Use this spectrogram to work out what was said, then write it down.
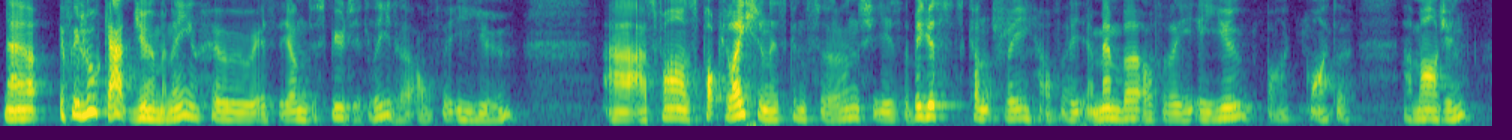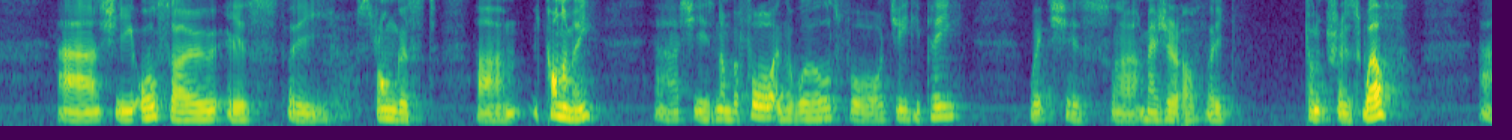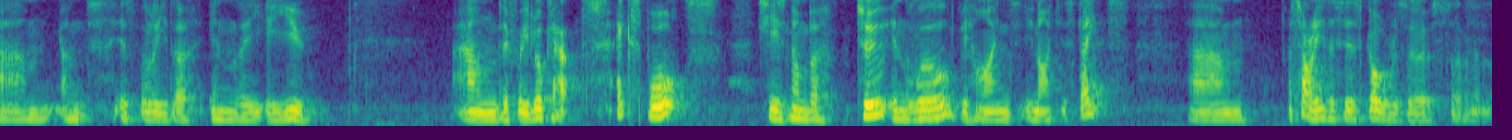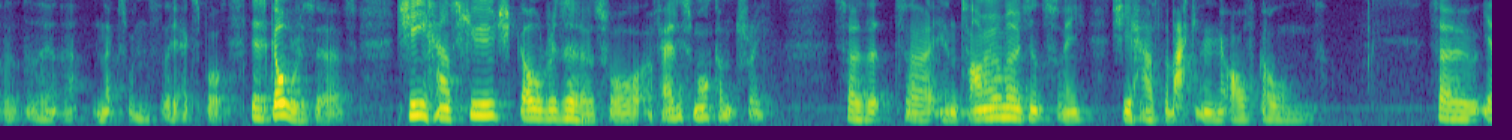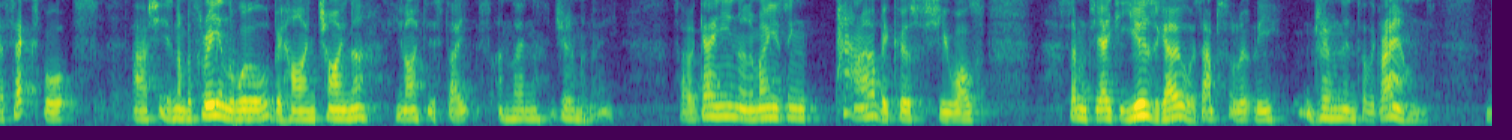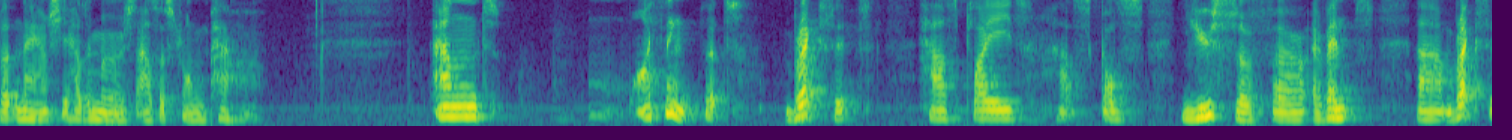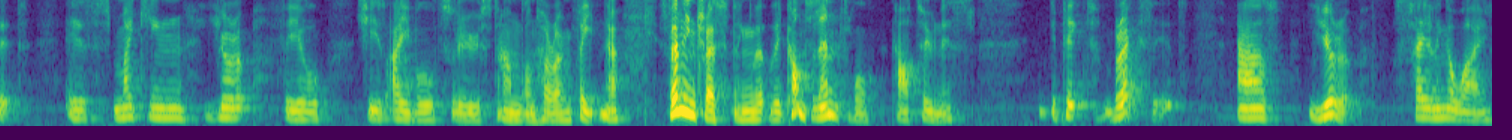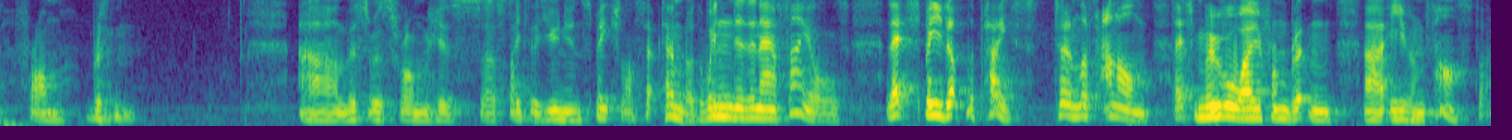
Now, if we look at Germany, who is the undisputed leader of the EU, uh, as far as population is concerned, she is the biggest country of the a member of the EU by quite a uh, margin. Uh, she also is the strongest um, economy. Uh, she is number four in the world for GDP, which is a measure of the country's wealth, um, and is the leader in the EU. And if we look at exports, she's number two in the world behind the United States. Um, uh, sorry, this is gold reserves. Uh, the, the next one's the exports. This is gold reserves. She has huge gold reserves for a fairly small country, so that uh, in time of emergency, she has the backing of gold. So, yes, exports. Uh, she's number three in the world behind China, United States, and then Germany. So, again, an amazing power because she was 70, 80 years ago, was absolutely driven into the ground, but now she has emerged as a strong power. And I think that Brexit has played, that's God's use of uh, events. Um, Brexit is making Europe feel she's able to stand on her own feet. Now, it's very interesting that the continental cartoonists depict Brexit as Europe sailing away from Britain. Um, this was from his uh, State of the Union speech last September. The wind is in our sails. Let's speed up the pace, turn the fan on. Let's move away from Britain uh, even faster.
